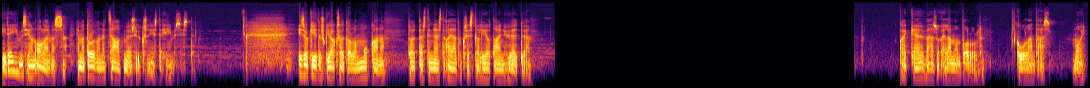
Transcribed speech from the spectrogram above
Niitä ihmisiä on olemassa ja mä toivon, että sä oot myös yksi niistä ihmisistä. Iso kiitos, kun jaksoit olla mukana. Toivottavasti näistä ajatuksista oli jotain hyötyä. Kaikkea hyvää sun elämän polulle. Kuullaan taas. Moi.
